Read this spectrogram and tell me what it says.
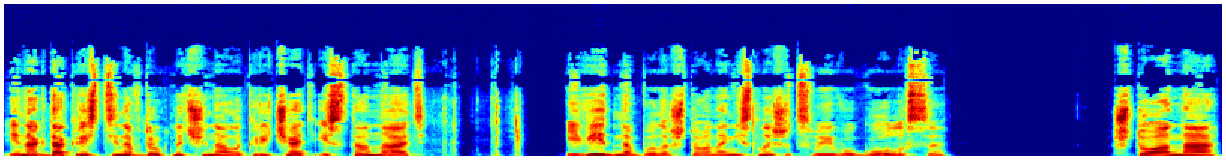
Иногда Кристина вдруг начинала кричать и стонать, и видно было, что она не слышит своего голоса, что она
